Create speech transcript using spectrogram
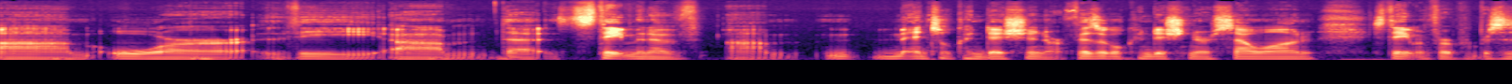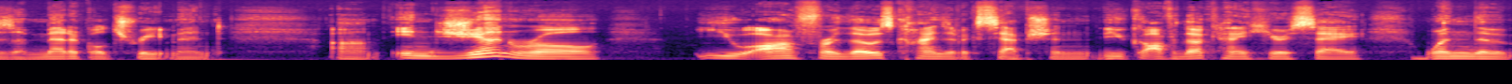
um, or the um, the statement of um, mental condition or physical condition or so on statement for purposes of medical treatment. Um, in general you offer those kinds of exception you offer that kind of hearsay when the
